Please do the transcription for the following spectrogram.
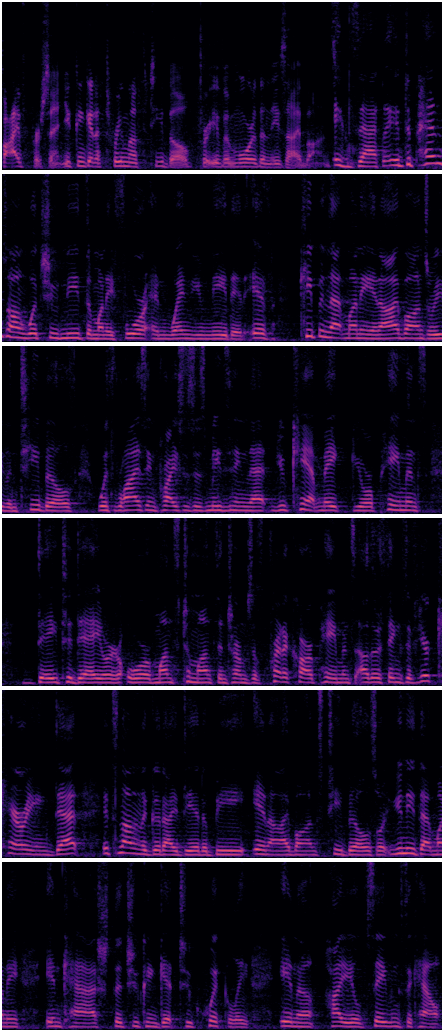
5%. You can get a three month T bill for even more than these I bonds. Exactly. It depends on what you need the money for and when you need it. If keeping that money in I bonds or even T bills with rising prices is meaning that you can't make your payments day to day or, or month to month in terms of credit card payments, other things. If you're carrying debt, it's not a good idea to be in I bonds, T bills, or you need that money in cash that you can get to quickly in a high yield savings account.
